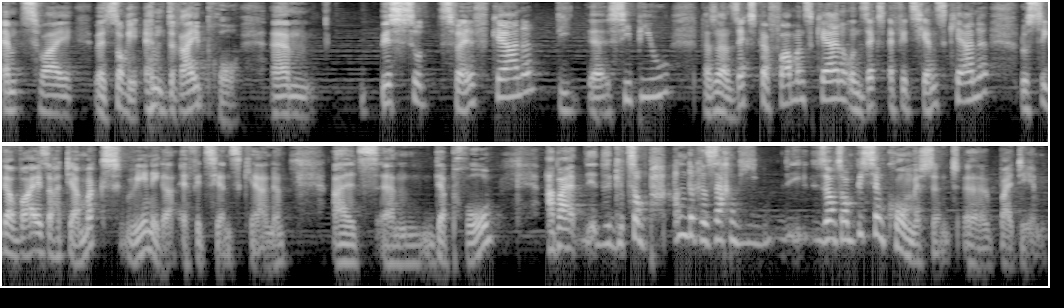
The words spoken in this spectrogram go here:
M2, äh, sorry, M3 Pro. Ähm, bis zu zwölf Kerne, die äh, CPU. Da sind dann sechs Performance-Kerne und sechs Effizienzkerne. Lustigerweise hat der Max weniger Effizienzkerne als ähm, der Pro. Aber es gibt so ein paar andere Sachen, die, die so, so ein bisschen komisch sind äh, bei dem.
